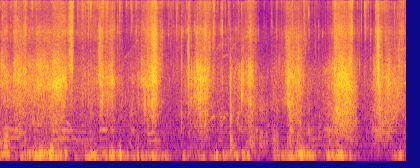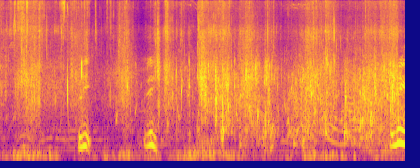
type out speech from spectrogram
Guys. Dali. Dali. Dali.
